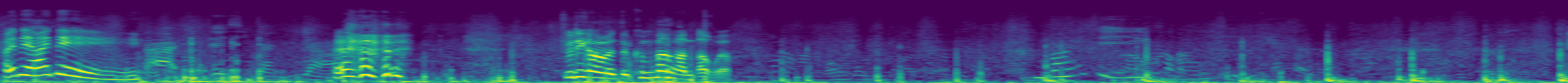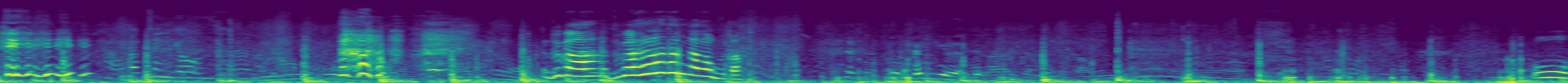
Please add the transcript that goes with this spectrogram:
화이팅 화이팅. 자, 이제 시작이야. 둘이 가면 또 금방 간다고요. 금방이지, 금방이지. 장갑 챙겨온 사람. 누가 누가 한라산 가나 보다. 오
